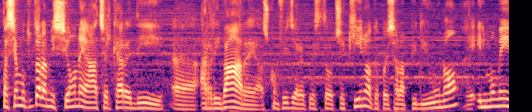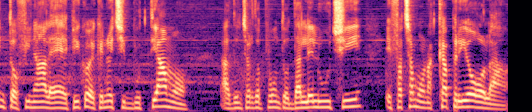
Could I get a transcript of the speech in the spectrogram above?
Passiamo tutta la missione a cercare di eh, arrivare a sconfiggere questo cecchino che poi sarà più di uno. E il momento finale epico è che noi ci buttiamo ad un certo punto dalle luci e facciamo una capriola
